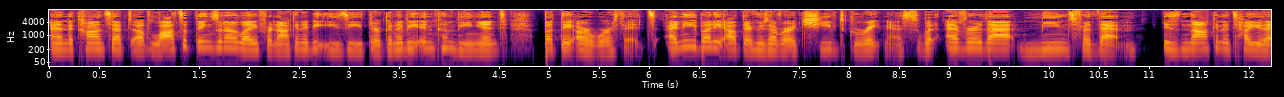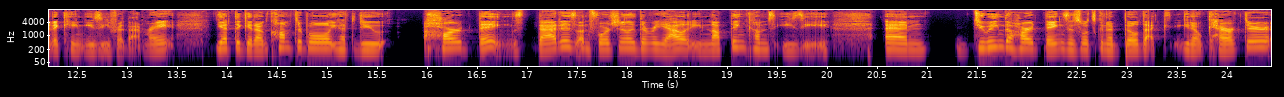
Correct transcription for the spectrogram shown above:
And the concept of lots of things in our life are not going to be easy. They're going to be inconvenient, but they are worth it. Anybody out there who's ever achieved greatness, whatever that means for them, is not going to tell you that it came easy for them, right? You have to get uncomfortable. You have to do hard things. That is unfortunately the reality. Nothing comes easy. And doing the hard things is what's going to build that, you know, character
